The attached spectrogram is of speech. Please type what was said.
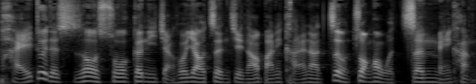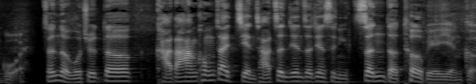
排队的时候说跟你讲说要证件，然后把你卡在那，这种状况我真没看过哎、真的，我觉得卡达航空在检查证件这件事情真的特别严格。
